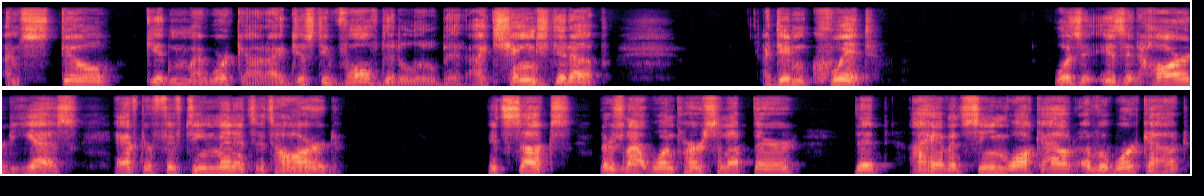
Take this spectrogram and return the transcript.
I'm still getting my workout. I just evolved it a little bit. I changed it up. I didn't quit. Was it is it hard? Yes. After 15 minutes, it's hard. It sucks. There's not one person up there that I haven't seen walk out of a workout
